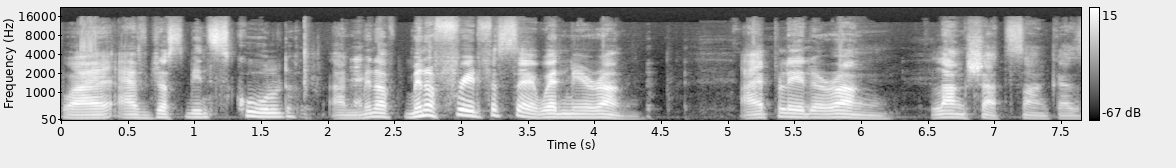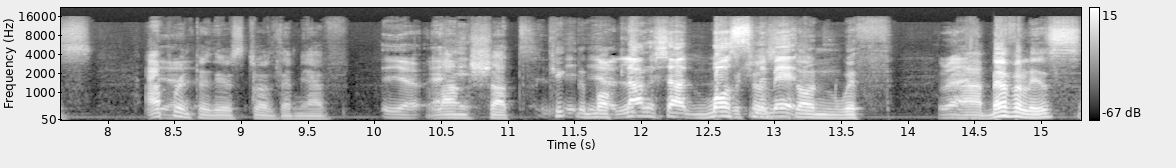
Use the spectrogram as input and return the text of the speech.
Why, I've just been schooled and I'm not, not afraid for say when me wrong. I played the wrong long shot song because apparently yeah. there's two of them. You have yeah. long shot, kick the yeah, bucket. Long shot, bust which the was done with right. uh, Beverly's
